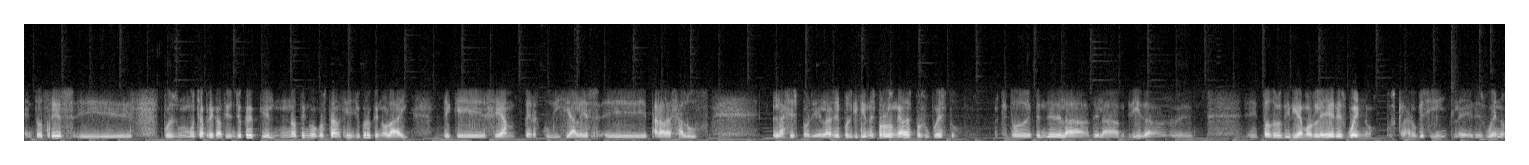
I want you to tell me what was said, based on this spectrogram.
Entonces, eh, pues mucha precaución. Yo creo que no tengo constancia, yo creo que no la hay, de que sean perjudiciales eh, para la salud. Las, las exposiciones prolongadas, por supuesto, que todo depende de la, de la medida. Eh, todos diríamos leer es bueno, pues claro que sí, leer es bueno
